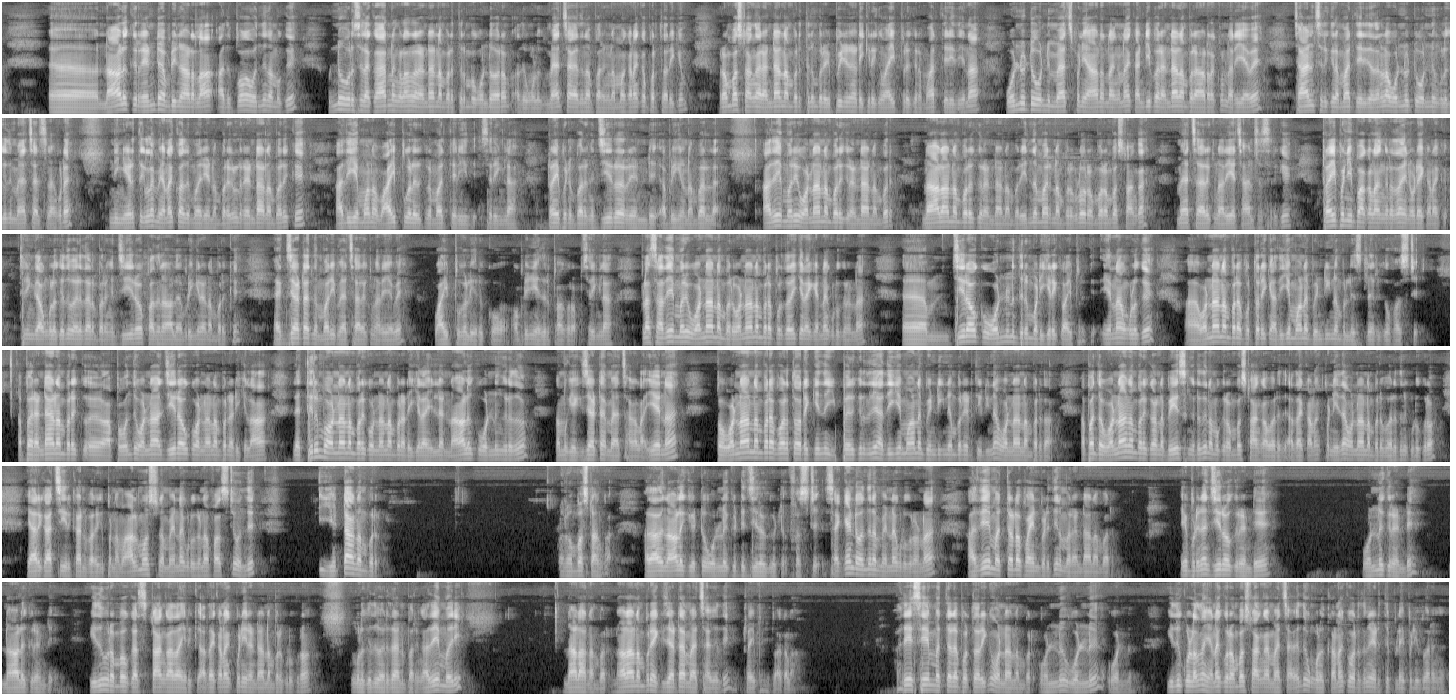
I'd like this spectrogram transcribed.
நாலுக்கு ரெண்டு அப்படின்னு ஆடலாம். அது போக வந்து நமக்கு இன்னும் ஒரு சில காரணங்களால் ரெண்டாம் நம்பரை திரும்ப கொண்டு வரோம். அது உங்களுக்கு மேட்ச் ஆகுதுன்னா பாருங்கள் நம்ம கணக்கை பொறுத்த வரைக்கும் ரொம்ப ஸ்ட்ராங்காக ரெண்டாம் நம்பர் திரும்ப ரிப்பீட்டட் அடிக்கிறதுக்கு வாய்ப்பு இருக்கிற மாதிரி தெரியுது. ஏன்னா ஒன்று டு ஒன்று மேட்ச் பண்ணி ஆடினாங்கன்னா கண்டிப்பாக ரெண்டாம் நம்பர் ஆடுறதுக்கும் நிறையவே சான்ஸ் இருக்கிற மாதிரி தெரியுது. அதனால் ஒன்று டு ஒன்று உங்களுக்கு இது மேட்ச் ஆச்சுன்னா கூட நீங்கள் எடுத்துக்கலாம். எனக்கும் அது மாதிரியான நம்பர்கள் ரெண்டாம் நம்பருக்கு அதிகமான வாய்ப்புகள் இருக்கிற மாதிரி தெரியுது. சரிங்களா? ட்ரை பண்ணி பாருங்கள் ஜீரோ ரெண்டு அப்படிங்கிற நம்பரில் அதே மாதிரி ஒன்றாம் நம்பருக்கு ரெண்டாம் நம்பர் நாலாம் நம்பருக்கு ரெண்டாம் நம்பர் இந்த மாதிரி நம்பர் கூட ரொம்ப ரொம்ப ஸ்ட்ராங்காக மேட்ச் ஆகிறதுக்கு நிறைய சான்சஸ் இருக்குது ட்ரை பண்ணி பார்க்கலாங்கிறது தான் என்னுடைய கணக்கு. சரிங்களா? உங்களுக்கு எது வருதான்னு பாருங்கள் ஜீரோ பதினாலு அப்படிங்கிற நம்பருக்கு எக்ஸாக்டாக இந்த மாதிரி மேட்ச் ஆகிறதுக்கு நிறையவே வாய்ப்புகள் இருக்கும் அப்படின்னு எதிர்பார்க்குறோம். சரிங்களா? ப்ளஸ் அதே மாதிரி ஒன்றாம் நம்பர் ஒன்றாம் நம்பரை பொறுத்த வரைக்கும் எனக்கு என்ன கொடுக்குறேன்னா ஜீரோவுக்கு ஒன்றுன்னு திரும்ப அடிக்கிறதுக்கு வாய்ப்பு இருக்குது ஏன்னா உங்களுக்கு ஒன்றாம் நம்பரை பொறுத்த வரைக்கும் அதிகமான பெண்டிங் நம்பர் லிஸ்ட்டில் இருக்குது ஃபஸ்ட்டு அப்போ ரெண்டாம் நம்பருக்கு அப்போ வந்து ஒன்றா ஜீரோவுக்கு ஒன்றா நம்பர் அடிக்கலாம். இல்லை திரும்ப ஒன்றாம் நம்பருக்கு ஒன்றா நம்பர் அடிக்கலாம். இல்லை நாலுக்கு ஒன்றுங்கிறதும் நமக்கு எக்ஸாக்டாக மேட்ச் ஆகலாம். ஏன்னா இப்போ ஒன்றாம் நம்பரை பொறுத்த வரைக்கும் இந்த இப்போ இருக்கிறதுலே அதிகமான பெண்டிங் நம்பர் எடுத்துக்கிட்டிங்கன்னா ஒன்றாம் நம்பர் தான். அப்போ அந்த ஒன்றாம் நம்பருக்கான பேஸுங்கிறது நமக்கு ரொம்ப ஸ்ட்ராங்காக வருது. அதை கனெக்ட் பண்ணி தான் ஒன்றாம் நம்பர் வருதுன்னு கொடுக்குறோம். யாருக்காச்சும் இருக்கான்னு பாருங்கள் இப்போ நம்ம ஆல்மோஸ்ட் நம்ம என்ன கொடுக்கணும்? ஃபஸ்ட்டு வந்து எட்டாம் நம்பர். ரொம்ப ஸ்ட்ராங்காக அதாவது நாலுக்கு எட்டு ஒன்றுக்கு எட்டு ஜீரோக்கு எட்டு. ஃபஸ்ட்டு செகண்ட் வந்து நம்ம என்ன கொடுக்குறோன்னா அதே மெத்தடை பயன்படுத்தி நம்ம ரெண்டாம் நம்பர் எப்படின்னா ஜீரோக்கு ரெண்டு ஒன்றுக்கு ரெண்டு நாலுக்கு ரெண்டு. இதுவும் ரொம்ப ஸ்ட்ராங்காக தான் இருக்குது அதை கனெக்ட் பண்ணி ரெண்டாம் நம்பர் கொடுக்குறோம். உங்களுக்கு இது வருதான்னு பாருங்கள் அதே மாதிரி நாலாம் நம்பர் நாலாம் நம்பரும் எக்ஸாக்டாக மேட்ச் ஆகுது. ட்ரை பண்ணி பார்க்கலாம். அதே சேம் மெத்தடை பொறுத்த வரைக்கும் ஒன்றாம் நம்பர் ஒன்று ஒன்று ஒன்று இதுக்குள்ளே தான் எனக்கு ரொம்ப ஸ்ட்ராங்காக மேட்ச் ஆகுது. உங்களுக்கு கணக்கு வருதுன்னு எடுத்து ப்ளே பண்ணி பாருங்கள்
